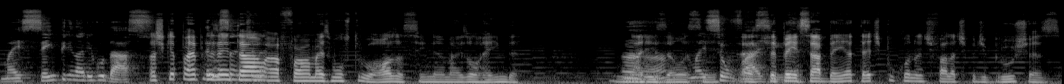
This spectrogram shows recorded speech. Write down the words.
mas sempre narigudaço. Acho que é pra representar né? a forma mais monstruosa, assim, né? Mais horrenda. Um Aham, narizão, assim. mais É, selvagem, se você né? pensar bem, até tipo quando a gente fala tipo de bruxas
